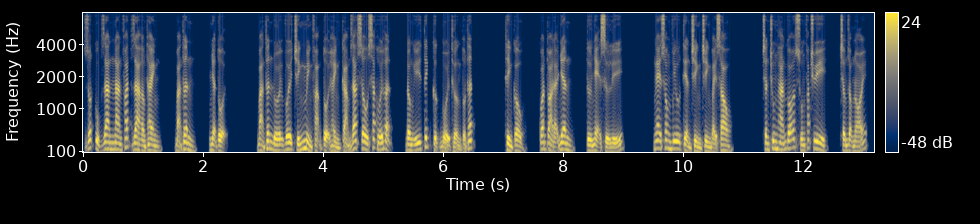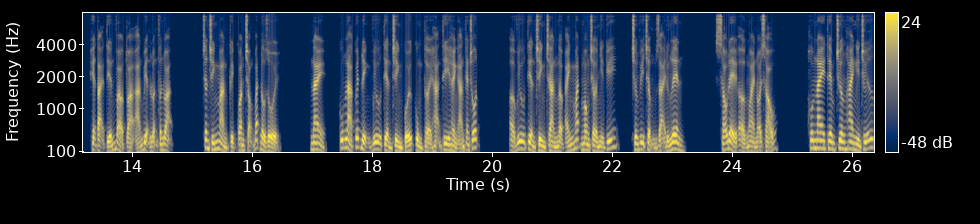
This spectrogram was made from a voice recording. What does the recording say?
rốt cục gian nan phát ra âm thanh, bản thân, nhận tội. Bản thân đối với chính mình phạm tội hành cảm giác sâu sắc hối hận, đồng ý tích cực bồi thường tổn thất. Thỉnh cầu, quan tòa đại nhân, từ nhẹ xử lý. Nghe xong view tiền trình trình bày sau, trần trung hán gõ xuống pháp truy, trầm giọng nói, hiện tại tiến vào tòa án biện luận phân đoạn. Chân chính màn kịch quan trọng bắt đầu rồi này, cũng là quyết định view tiền trình cuối cùng thời hạn thi hành án then chốt. Ở view tiền trình tràn ngập ánh mắt mong chờ nhìn kỹ, trương vi chậm dại đứng lên. Sáu để ở ngoài nói sáu. Hôm nay thêm chương hai nghìn chữ,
